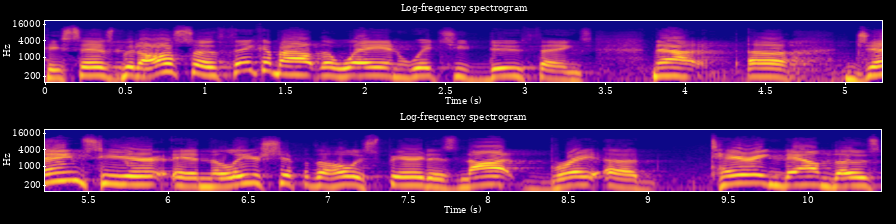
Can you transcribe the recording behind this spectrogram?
he says, but also think about the way in which you do things. Now, uh, James here in the leadership of the Holy Spirit is not bra- uh, tearing down those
